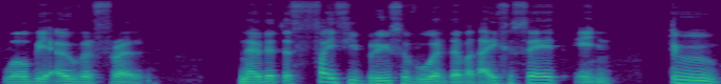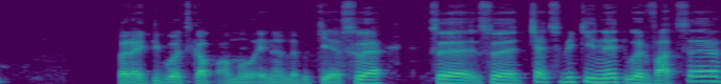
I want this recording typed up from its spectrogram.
will be overthrown. Nou dit is vyf Hebreëse woorde wat hy gesê het en toe bereik die boodskap almal en hulle bekeer. So so so chat 'n bietjie net oor wat se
